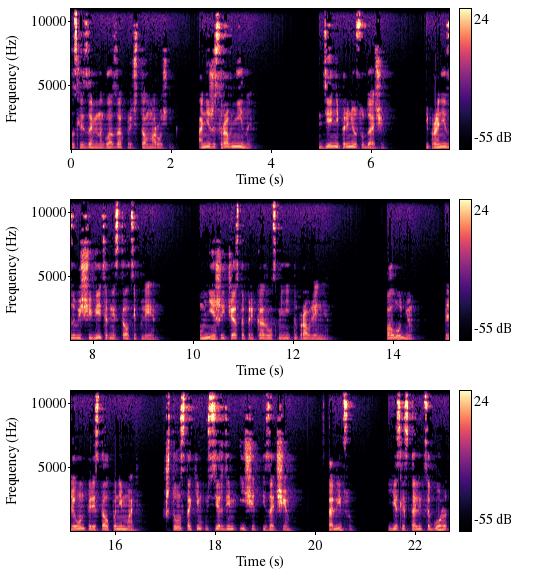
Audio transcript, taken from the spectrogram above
со слезами на глазах прочитал Морочник. Они же с равнины. День не принес удачи, и пронизывающий ветер не стал теплее. Умнейший часто приказывал сменить направление. К полудню Леон перестал понимать, что он с таким усердием ищет и зачем. Столицу? Если столица город,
